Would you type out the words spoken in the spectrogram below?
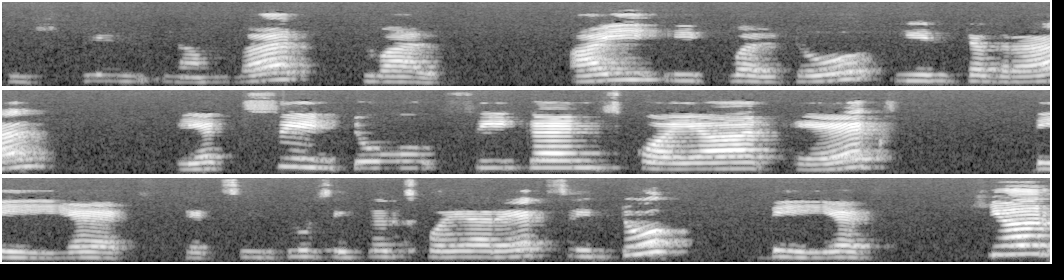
Question number 12. I equal to integral x into secant square x dx. x into secant square x into dx. Here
